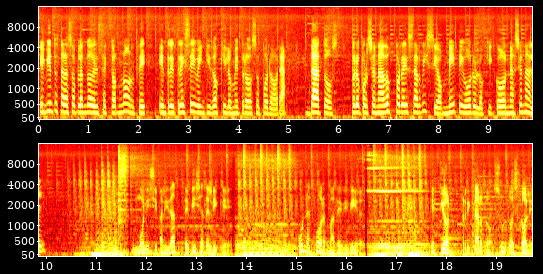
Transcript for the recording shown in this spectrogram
El viento estará soplando del sector norte entre 13 y 22 kilómetros por hora. Datos proporcionados por el Servicio Meteorológico Nacional. Municipalidad de Villa del Lique. Una forma de vivir. Gestión Ricardo Zurdo Escole.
